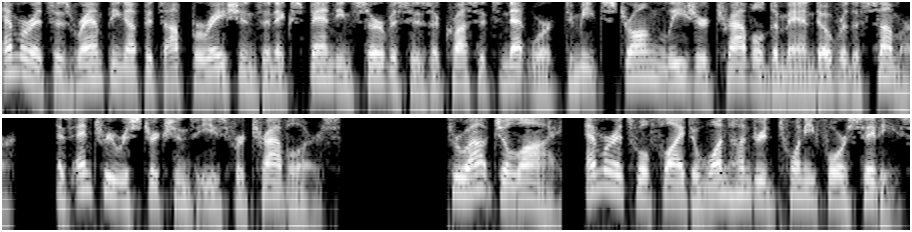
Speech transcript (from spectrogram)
Emirates is ramping up its operations and expanding services across its network to meet strong leisure travel demand over the summer, as entry restrictions ease for travelers. Throughout July, Emirates will fly to 124 cities,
